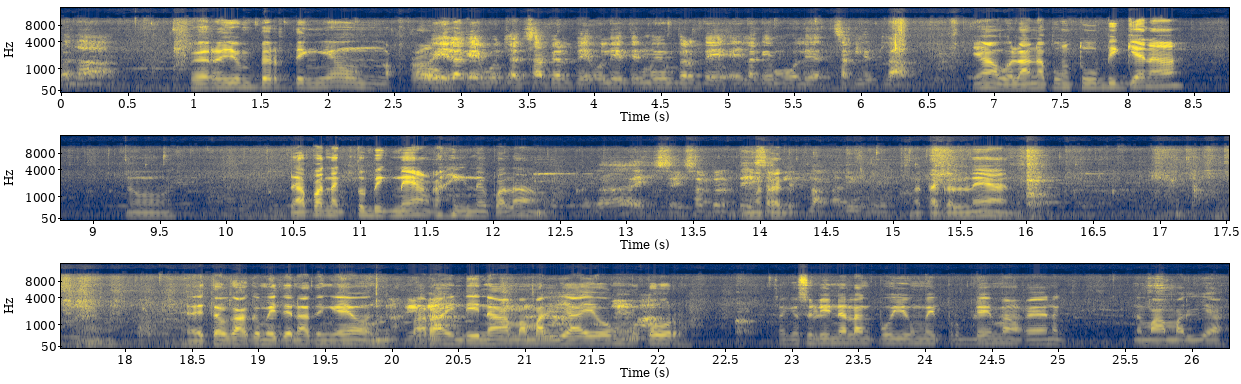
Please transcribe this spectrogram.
Wala. Pero yung berdeng yun, nakaw. ilagay mo dyan sa verde, ulitin mo yung verde, eh, ilagay mo ulit, saglit lang. Yan, wala na pong tubig yan ha. No. Dapat nagtubig na yan kanina pa lang. Wala eh, sa, sa verde, Matag- saglit lang kanina. Matagal na yan. Ito gagamitin natin ngayon para hindi na mamalya yung motor. Sa gasolina lang po yung may problema kaya nag namamalya.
